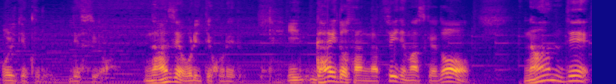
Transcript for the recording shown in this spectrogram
降りてくるんですよ。なぜ降りてこれる？ガイドさんがついてますけど、なんで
